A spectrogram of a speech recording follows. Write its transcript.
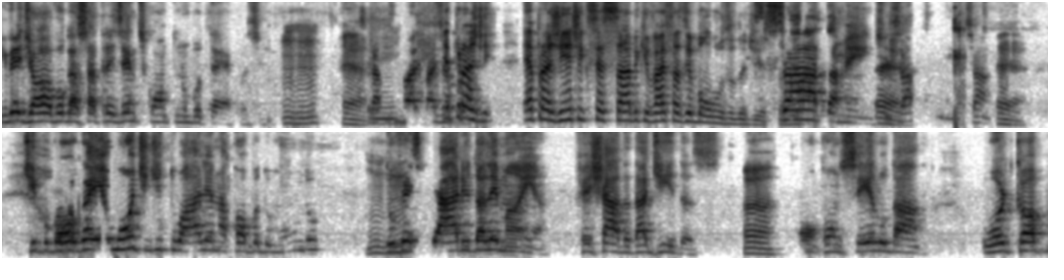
em vez de, ó, oh, vou gastar 300 conto no boteco, assim. Uhum, é. é, pra, é pra gente que você sabe que vai fazer bom uso do disco. Exatamente, né? exatamente. É. Tipo, eu ganhei um monte de toalha na Copa do Mundo uhum. do vestiário da Alemanha, fechada, da Adidas. Ah. Com, com selo da o World Cup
